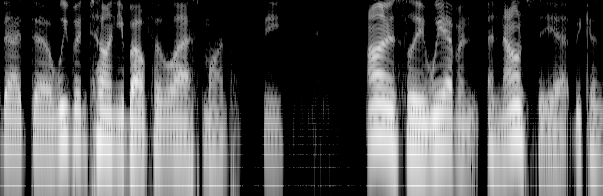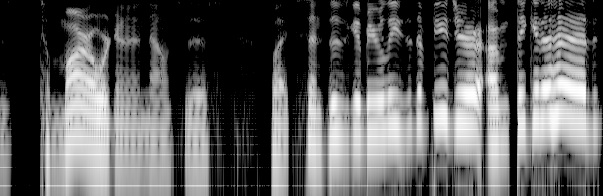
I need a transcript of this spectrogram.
that uh, we've been telling you about for the last month. See, honestly, we haven't announced it yet because tomorrow we're going to announce this. But since this is going to be released in the future, I'm thinking ahead.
